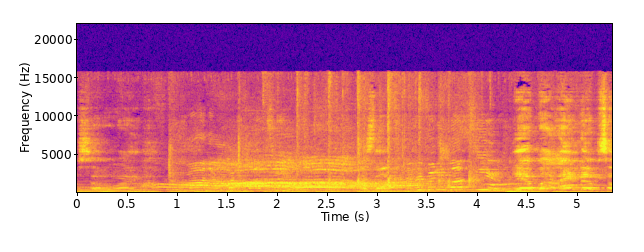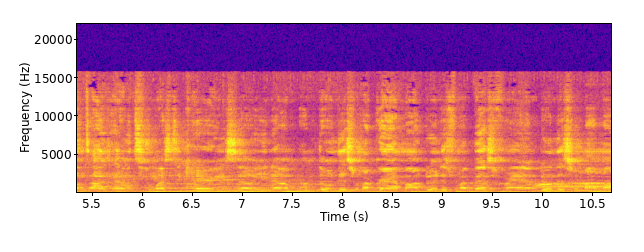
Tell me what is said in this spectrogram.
so like. Come on, everybody loves you. What's? Everybody loves you. Yeah, but I end up sometimes having too much to carry, so you know, I'm doing this for my grandma, I'm doing this for my best friend, I'm doing this for my mom.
